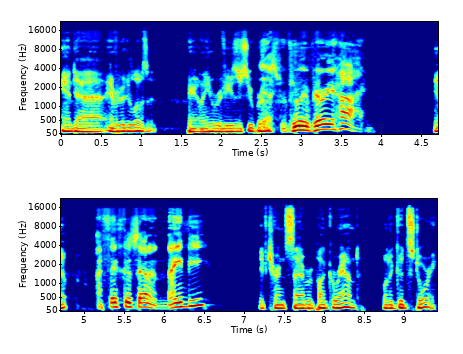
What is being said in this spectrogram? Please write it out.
and uh, everybody loves it. Apparently, reviews are super. Yes, reviewing very high. Yep, I think it's at a 90. they've turned Cyberpunk around. What a good story.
